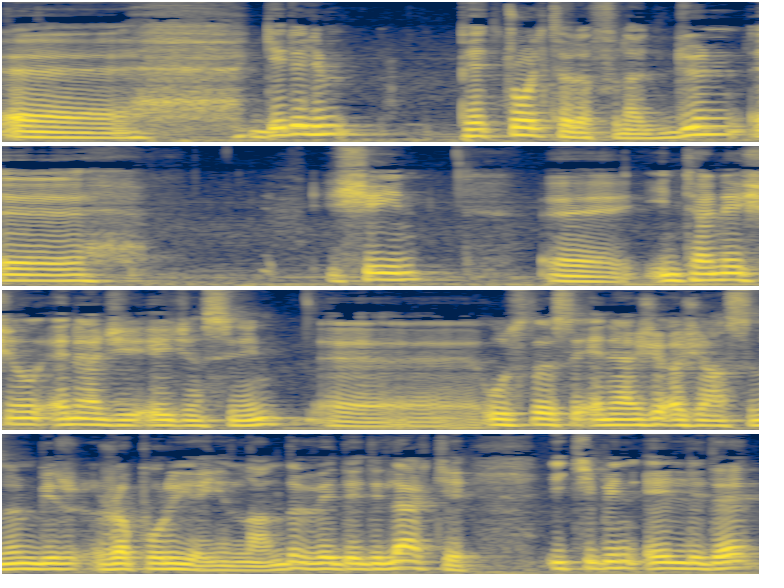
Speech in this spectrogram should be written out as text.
Ee, gelelim petrol tarafına. Dün e, şeyin e, International Energy Agency'nin e, Uluslararası Enerji Ajansı'nın bir raporu yayınlandı ve dediler ki 2050'de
